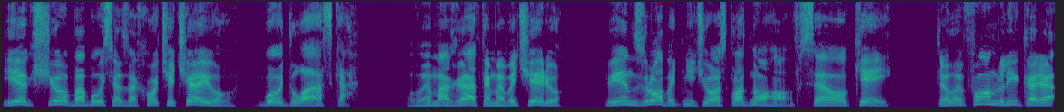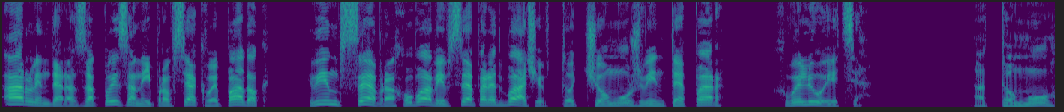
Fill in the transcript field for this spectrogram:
Якщо бабуся захоче чаю, будь ласка, вимагатиме вечерю, він зробить нічого складного, все окей. Телефон лікаря Арліндера записаний про всяк випадок. Він все врахував і все передбачив. То чому ж він тепер хвилюється? А тому,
